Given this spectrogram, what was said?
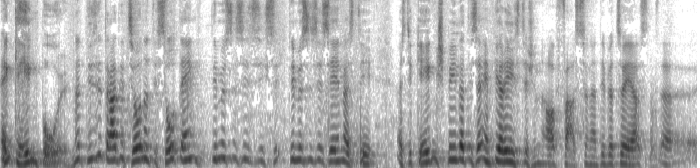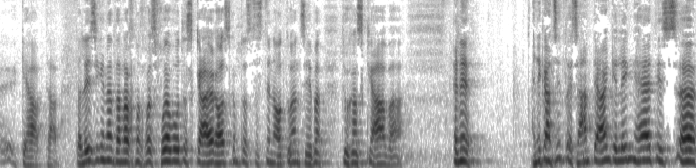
ein Gegenpol. Ne? Diese Traditionen, die so denken, die müssen Sie, sich, die müssen Sie sehen als die, als die Gegenspieler dieser empiristischen Auffassungen, die wir zuerst äh, gehabt haben. Da lese ich Ihnen dann auch noch was vor, wo das klar herauskommt, dass das den Autoren selber durchaus klar war. Eine, eine ganz interessante Angelegenheit ist, äh,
